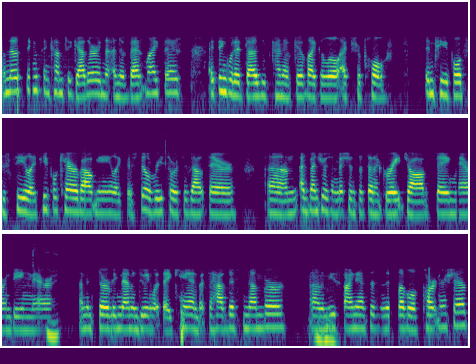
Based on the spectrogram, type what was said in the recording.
when those things can come together in an event like this, I think what it does is kind of give like a little extra pulse in people to see like people care about me, like there's still resources out there. Um, Adventures in Missions has done a great job staying there and being there Right. um, and serving them and doing what they can. But to have this number um, and these finances and this level of partnership,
